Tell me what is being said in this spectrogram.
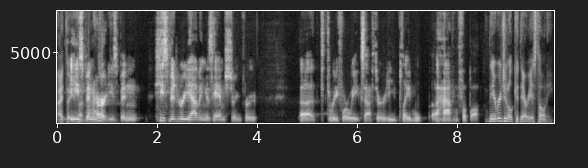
I thought he's been hurt. He's been he's been rehabbing his hamstring for uh, three four weeks after he played a half of football. the original Kadarius Toney.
